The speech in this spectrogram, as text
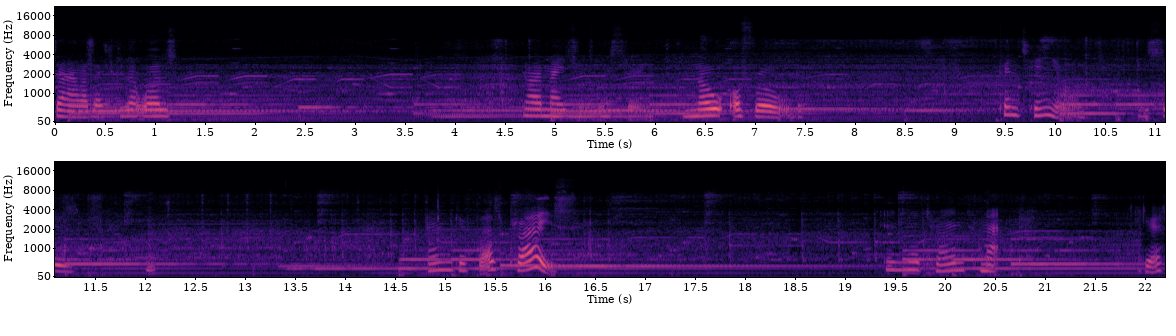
Don't know what that, that was. No maintenance mystery. No off-road. Continue. This is... And get first place. the return map. Yes.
